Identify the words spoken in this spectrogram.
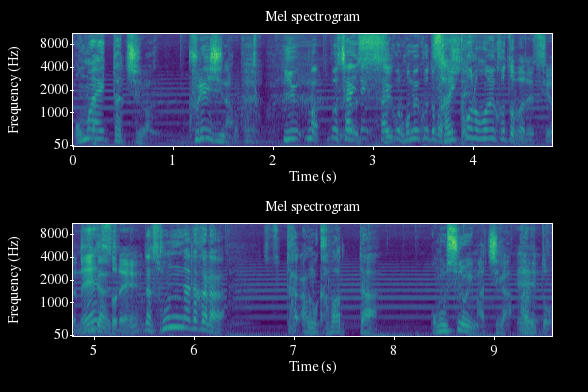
お前たちはクレイジーなのかと。いう、まあ、最最高の褒め言葉最高の褒め言葉ですよねそれ。だそんなだからあの変わった面白い街があると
